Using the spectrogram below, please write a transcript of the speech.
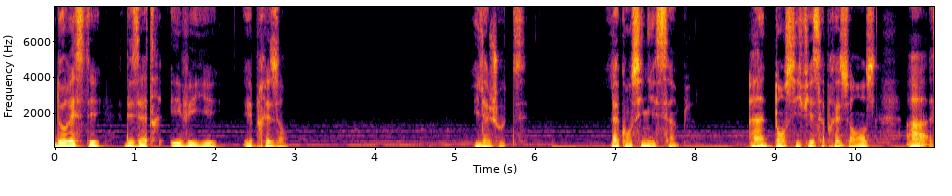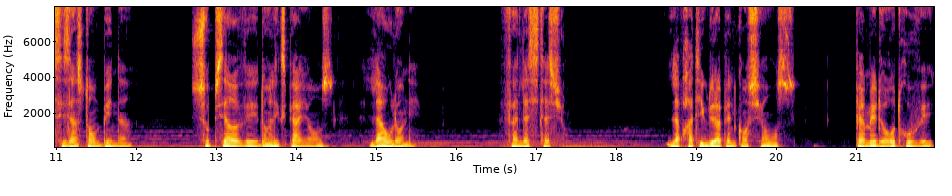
de rester des êtres éveillés Il ajoute, la consigne est simple, intensifier sa présence à ces instants bénins, s'observer dans l'expérience là où l'on est. Fin de la citation. La pratique de la pleine conscience permet de retrouver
